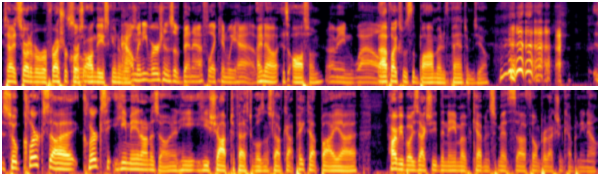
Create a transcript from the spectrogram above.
so it's sort of a refresher course So on the universe. How many versions of Ben Affleck can we have? I know it's awesome. I mean, wow. Affleck was the bomb in Phantoms, yo. so Clerks, uh, Clerks, he made on his own, and he he shopped to festivals and stuff. Got picked up by uh, Harvey Boys, actually the name of Kevin Smith's uh, film production company now.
